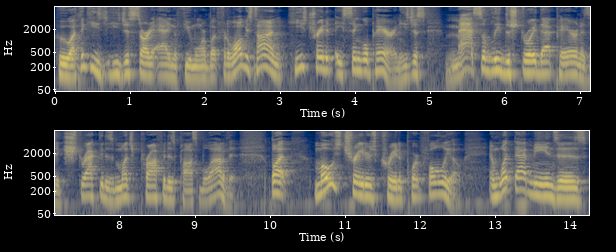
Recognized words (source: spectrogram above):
who I think he's he just started adding a few more, but for the longest time, he's traded a single pair and he's just massively destroyed that pair and has extracted as much profit as possible out of it. But most traders create a portfolio. And what that means is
